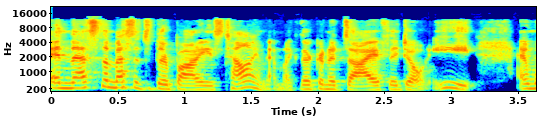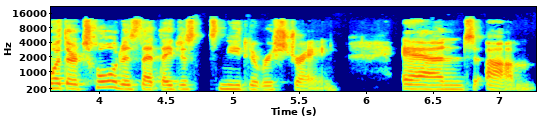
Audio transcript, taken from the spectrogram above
and that's the message that their body is telling them like they're going to die if they don't eat and what they're told is that they just need to restrain and um,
